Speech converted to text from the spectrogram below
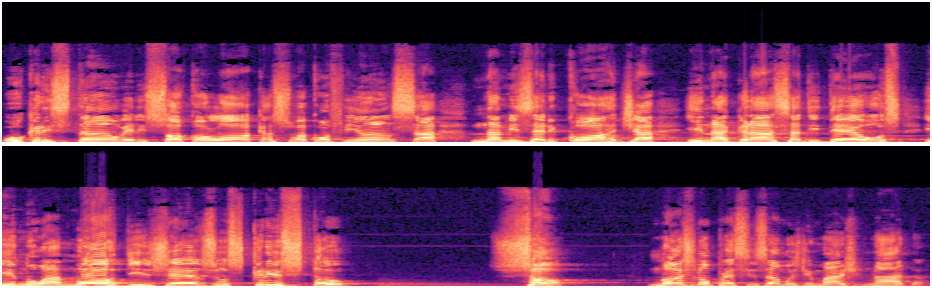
o cristão, ele só coloca a sua confiança na misericórdia e na graça de Deus e no amor de Jesus Cristo. Só. Nós não precisamos de mais nada.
